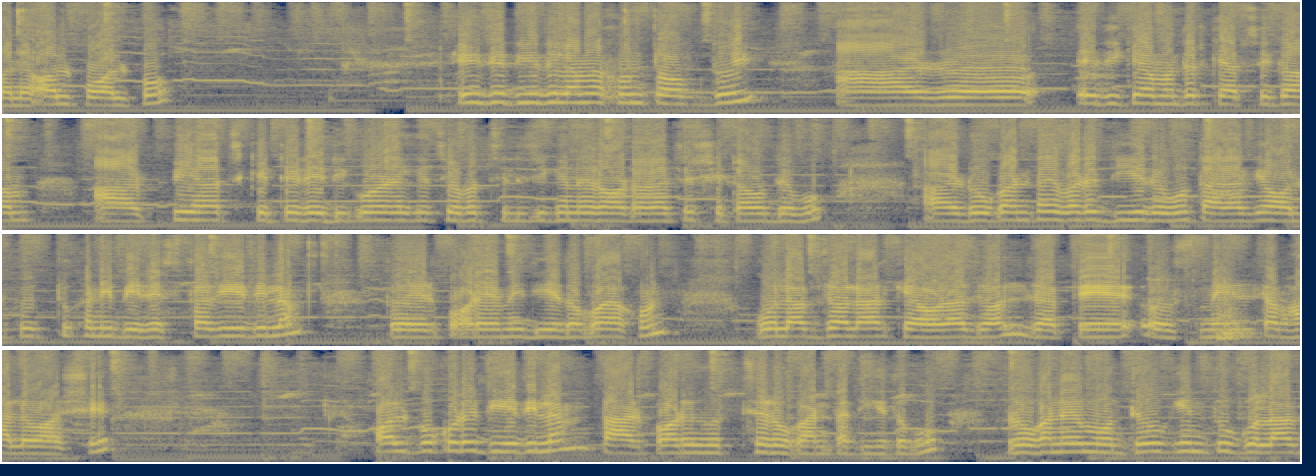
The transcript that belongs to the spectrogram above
মানে অল্প অল্প। এই যে দিয়ে দিলাম এখন টক দই, আর এদিকে আমাদের ক্যাপসিকাম আর পেঁয়াজ কেটে রেডি করে রেখেছি। আবার চিলি চিকেনের অর্ডার আছে, সেটাও দেবো। আর দোকানটা এবারে দিয়ে দেবো, তার আগে অল্প একটুখানি বেরেস্তা দিয়ে দিলাম। তো এরপরে আমি দিয়ে দেবো এখন গোলাপ জল আর কেওড়া জল, যাতে স্মেলটা ভালো আসে। অল্প করে দিয়ে দিলাম, তারপরে হচ্ছে রোগানটা দিয়ে দেবো। রোগানের মধ্যেও কিন্তু গোলাপ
